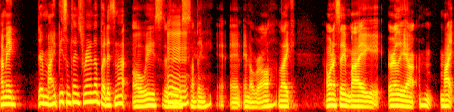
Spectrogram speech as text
I mean, there might be sometimes random, but it's not always. There's Mm. something in, in overall. Like, I want to say my early uh, my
